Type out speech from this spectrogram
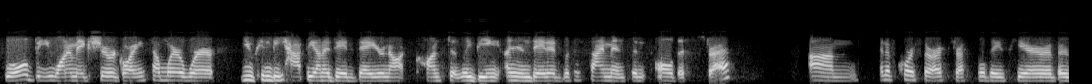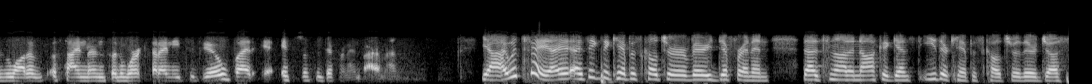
school, but you want to make sure you're going somewhere where you can be happy on a day to day. You're not constantly being inundated with assignments and all this stress. Um, and of course, there are stressful days here. There's a lot of assignments and work that I need to do, but it's just a different environment. Yeah, I would say I, I think the campus culture are very different, and that's not a knock against either campus culture. They're just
